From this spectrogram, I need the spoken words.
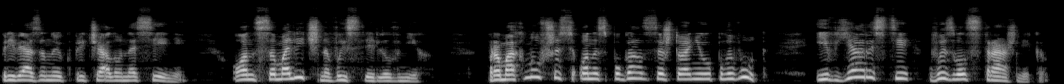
привязанную к причалу на сене, он самолично выстрелил в них. Промахнувшись, он испугался, что они уплывут, и в ярости вызвал стражников.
